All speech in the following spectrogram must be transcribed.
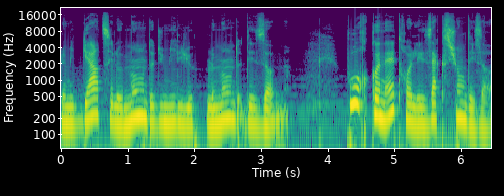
Le Midgard, c'est le monde du milieu, le monde des hommes, pour connaître les actions des hommes.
